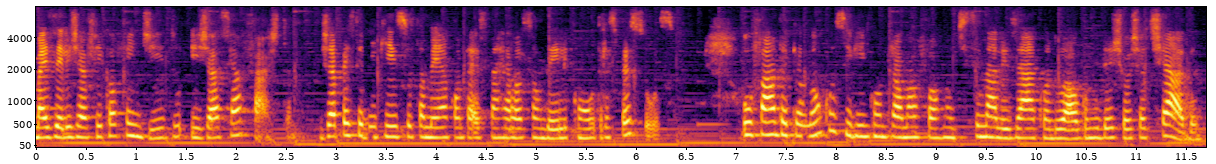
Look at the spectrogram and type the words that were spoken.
mas ele já fica ofendido e já se afasta. Já percebi que isso também acontece na relação dele com outras pessoas. O fato é que eu não consigo encontrar uma forma de sinalizar quando algo me deixou chateada,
